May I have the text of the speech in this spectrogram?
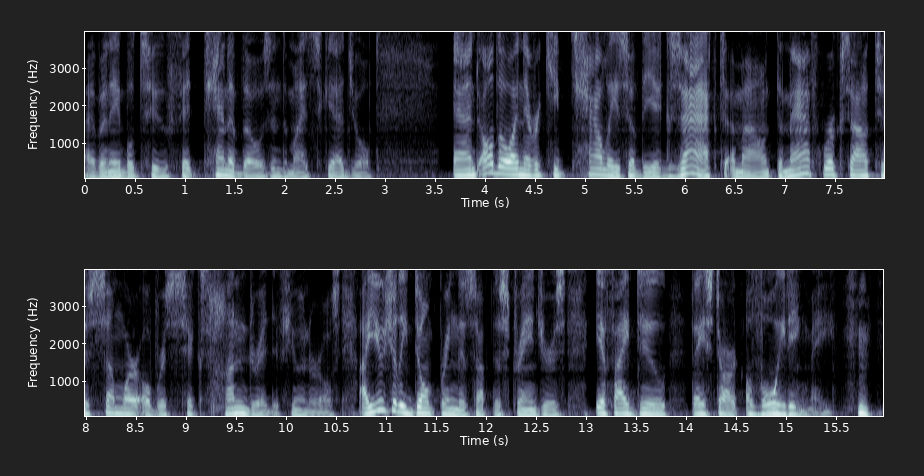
I've been able to fit 10 of those into my schedule. And although I never keep tallies of the exact amount, the math works out to somewhere over 600 funerals. I usually don't bring this up to strangers. If I do, they start avoiding me.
